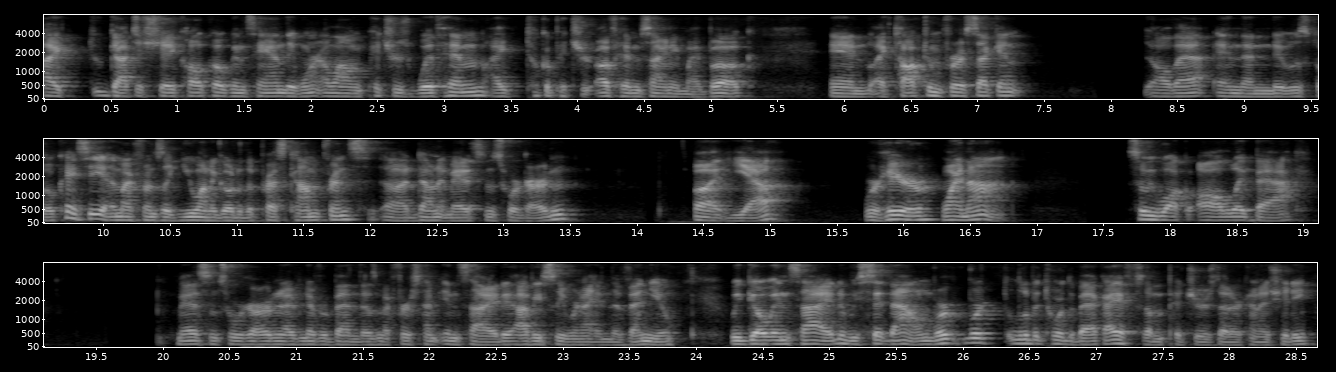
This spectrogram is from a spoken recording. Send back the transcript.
I got to shake Hulk Hogan's hand. They weren't allowing pictures with him. I took a picture of him signing my book, and I talked to him for a second, all that, and then it was okay. See, and my friend's like, "You want to go to the press conference uh, down at Madison Square Garden?" Uh, yeah, we're here. Why not? So we walk all the way back. Madison Square Garden. I've never been. That was my first time inside. Obviously, we're not in the venue. We go inside we sit down. We're we're a little bit toward the back. I have some pictures that are kind of shitty.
